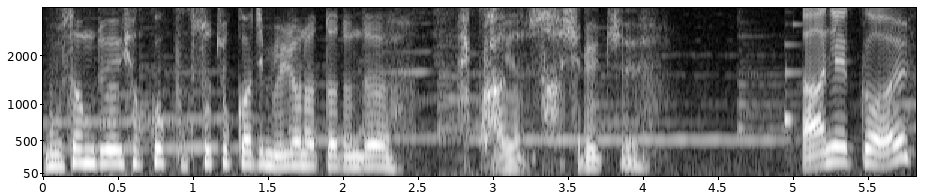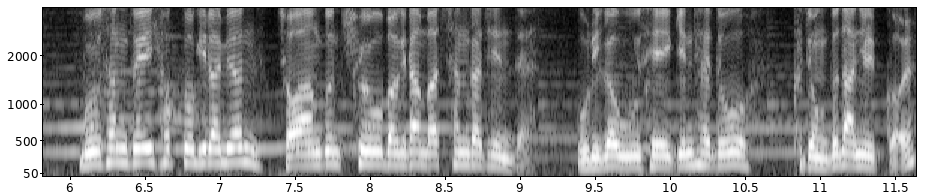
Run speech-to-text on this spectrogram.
무상도의 협곡 북서쪽까지 밀려났다던데 과연 사실일지? 아닐걸. 무상대의 협곡이라면 저항군 최후방이랑 마찬가지인데 우리가 우세이긴 해도 그 정도는 아닐걸.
